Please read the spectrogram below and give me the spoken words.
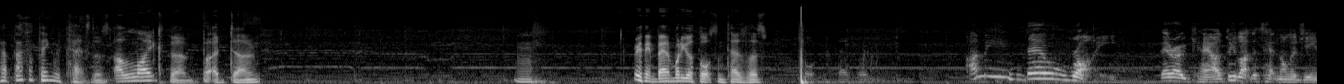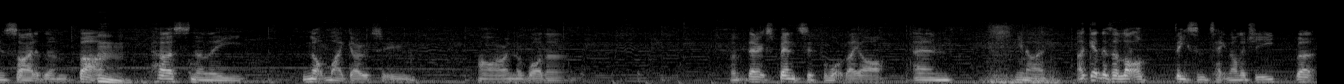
That's the thing with Teslas. I like them, but I don't. Mm. What do you think, Ben? What are your thoughts on Teslas? I mean, they're alright. They're okay. I do like the technology inside of them, but mm. personally, not my go-to car in the world. They're expensive for what they are, and you know, I get there's a lot of decent technology, but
